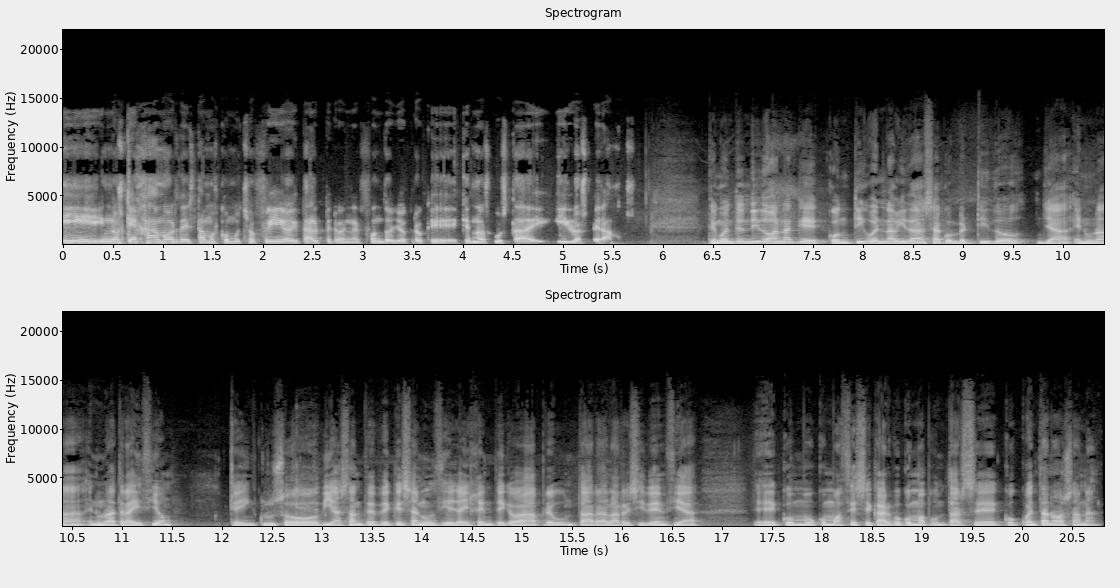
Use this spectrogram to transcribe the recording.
Y nos quejamos de estamos con mucho frío y tal, pero en el fondo yo creo que, que nos gusta y, y lo esperamos. Tengo entendido, Ana, que contigo en Navidad se ha convertido ya en una, en una tradición. Que incluso días antes de que se anuncie ya hay gente que va a preguntar a la residencia eh, cómo, cómo hacerse cargo, cómo apuntarse. Cu- Cuéntanos, Ana.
